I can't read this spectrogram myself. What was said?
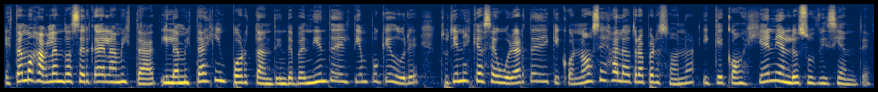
Estamos hablando acerca de la amistad y la amistad es importante, independiente del tiempo que dure, tú tienes que asegurarte de que conoces a la otra persona y que congenian lo suficiente.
